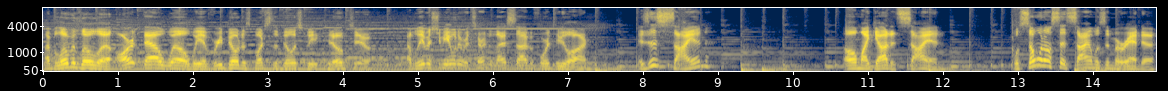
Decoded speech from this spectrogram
My beloved Lola, art thou well? We have rebuilt as much of the village we could hope to. I believe I should be able to return to thy side before too long. Is this Cyan? Oh my god, it's Cyan. Well, someone else said Cyan was in Maranda.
